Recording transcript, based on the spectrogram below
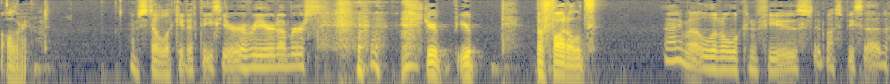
all around. I'm still looking at these year over year numbers. you're you're befuddled. I'm a little confused, it must be said.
